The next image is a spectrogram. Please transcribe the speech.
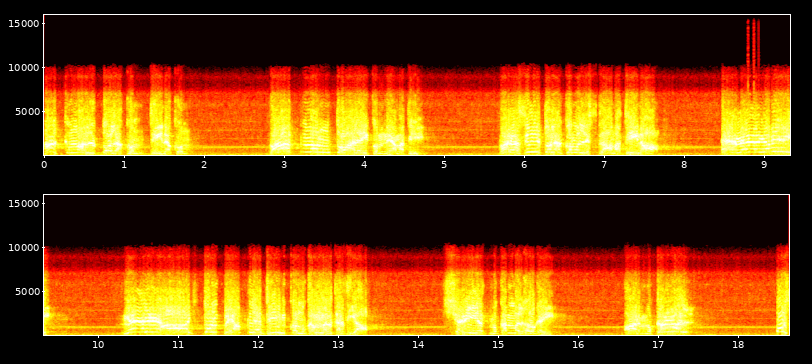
اکمل تو لکم دینکم واتمم تو علیکم نعمتی ورسیت لکم الاسلام دینا۔ اے میرے نبی، میں نے آج تم پہ اپنے دین کو مکمل کر دیا۔ شریعت مکمل ہو گئی اور مکمل اس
